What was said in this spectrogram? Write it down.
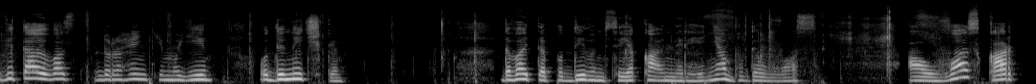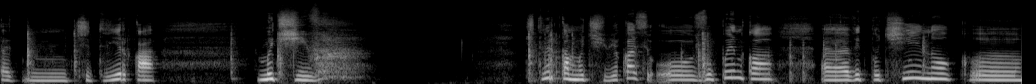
Вітаю вас, дорогенькі мої одинички. Давайте подивимося, яка енергія дня буде у вас. А у вас карта четвірка мечів. Четвірка мечів. Якась о, зупинка, е, відпочинок, е,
